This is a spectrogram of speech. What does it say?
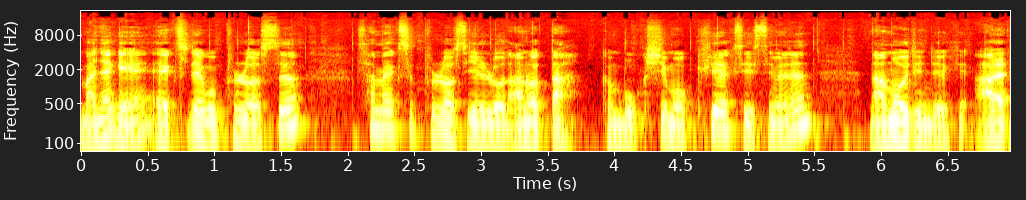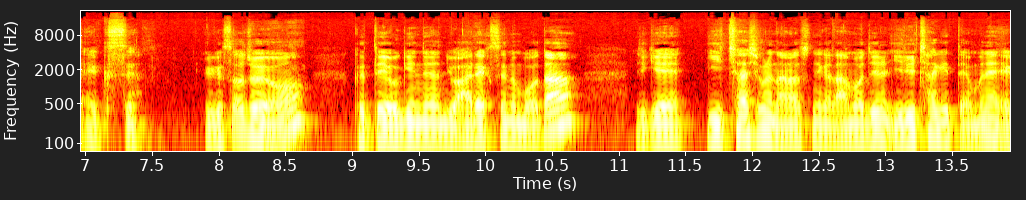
만약에 x제곱 플러스 3x 플러스 1로 나눴다. 그럼 몫이 뭐 qx 있으면은 나머지 이제 이렇게 rx 이렇게 써줘요. 그때 여기는 이 rx는 뭐다? 이게 2차식으로 나눴으니까 나머지는 1차기 때문에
